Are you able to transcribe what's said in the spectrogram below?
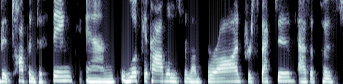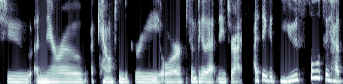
that taught them to think and look at problems from a broad perspective as opposed to a narrow accounting degree or something of that nature. I, I think it's useful to have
